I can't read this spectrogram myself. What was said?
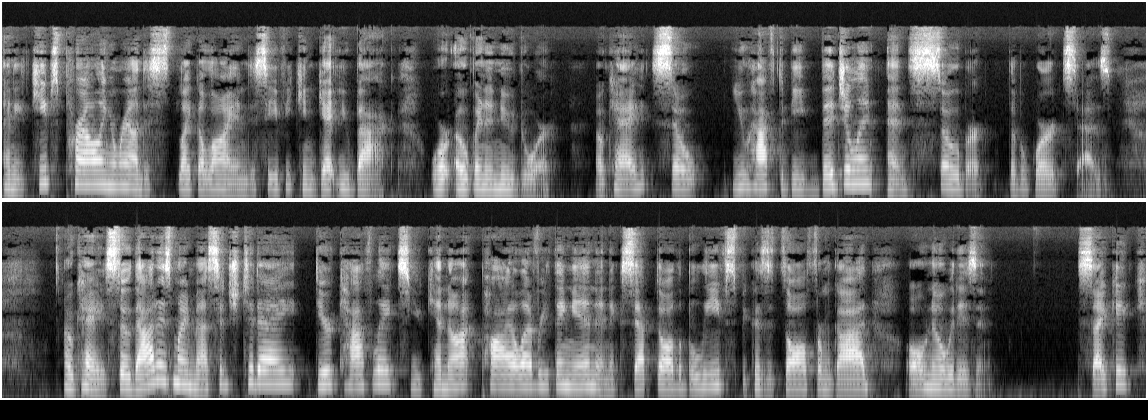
and he keeps prowling around like a lion to see if he can get you back or open a new door. Okay? So you have to be vigilant and sober, the word says. Okay, so that is my message today. Dear Catholics, you cannot pile everything in and accept all the beliefs because it's all from God. Oh, no, it isn't. Psychic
